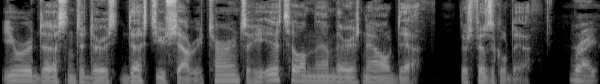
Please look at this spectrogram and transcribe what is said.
You are dust, and to dust, dust you shall return. So he is telling them there is now death. There's physical death. Right.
